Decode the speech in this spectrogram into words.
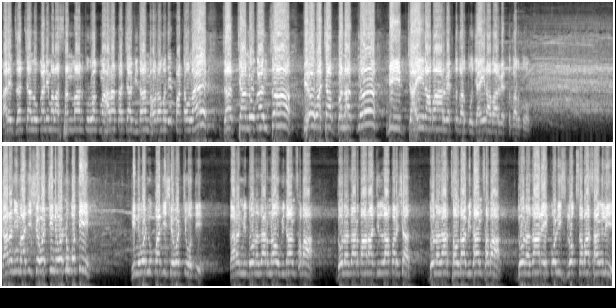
अरे जतच्या लोकांनी मला सन्मानपूर्वक महाराष्ट्राच्या विधान भवनामध्ये पाठवलाय. जतच्या लोकांचं विरोबाच्या बनातनं मी जाहीर आभार व्यक्त करतो जाहीर आभार व्यक्त करतो. कारण ही माझी शेवटची निवडणूक होती. ही निवडणूक माझी शेवटची होती. कारण मी दोन हजार नऊ विधानसभा दोन हजार बारा जिल्हा परिषद दोन हजार चौदा विधानसभा दोन हजार एकोणीस लोकसभा सांगली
